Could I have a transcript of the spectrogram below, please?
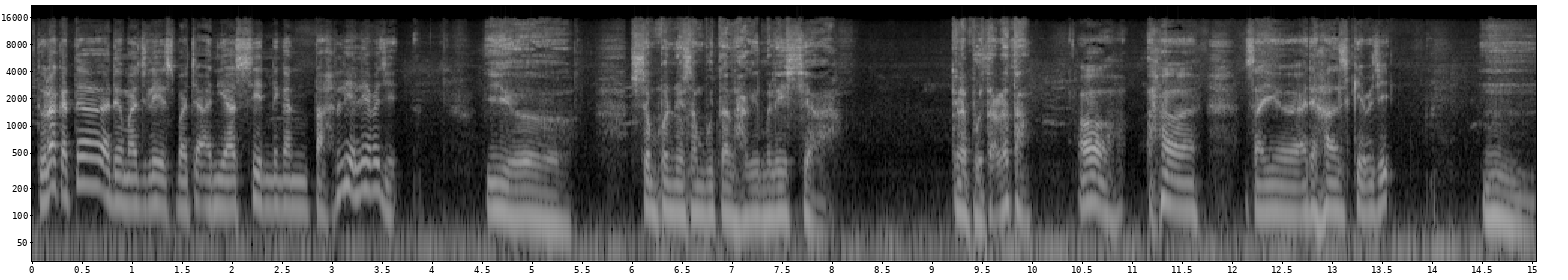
Itulah kata ada majlis bacaan Yasin dengan tahlil ya pakcik. Ya, sempena sambutan Hari Malaysia. Kenapa tak datang? Oh, uh, saya ada hal sikit pakcik. Hmm,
